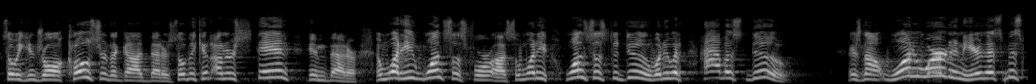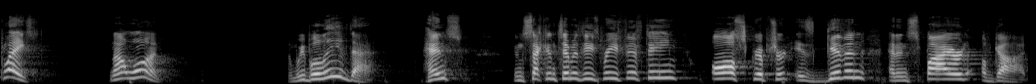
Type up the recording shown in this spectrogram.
so we can draw closer to God better, so we can understand Him better and what He wants us for us and what He wants us to do, what He would have us do. There's not one word in here that's misplaced. Not one. And we believe that. Hence, in 2 Timothy 3:15, all scripture is given and inspired of God.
